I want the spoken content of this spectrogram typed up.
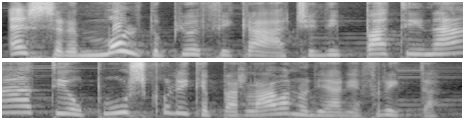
essere molto più efficaci di patinati opuscoli che parlavano di aria fritta.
